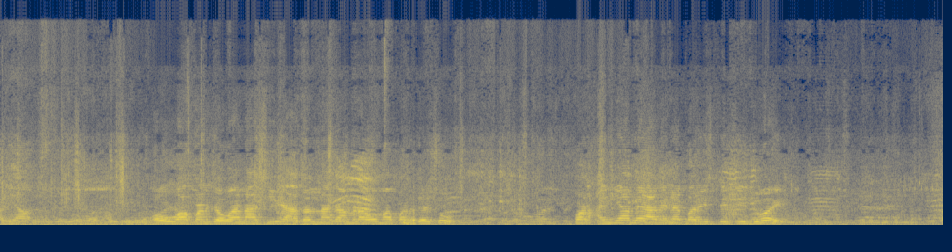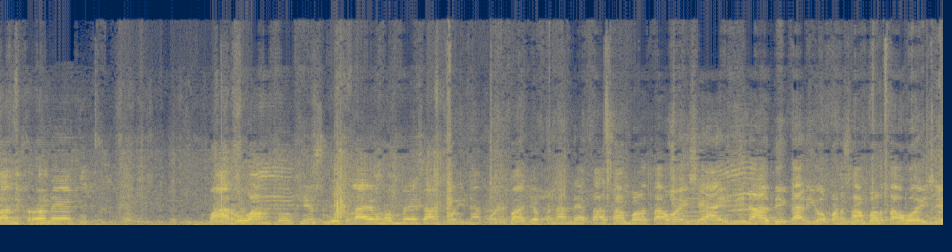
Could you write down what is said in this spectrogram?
અહીંયા વહુવા પણ જવાના છીએ, આગળના ગામડાઓમાં પણ જશું. પણ અહીંયા મેં આવીને પરિસ્થિતિ જોઈ. તંત્રને મારું આમ તો ફેસબુક લાઈવ હંમેશા કોઈ ના કોઈ ભાજપના નેતા સાંભળતા હોય છે, આઈબીના અધિકારીઓ પણ સાંભળતા હોય છે.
